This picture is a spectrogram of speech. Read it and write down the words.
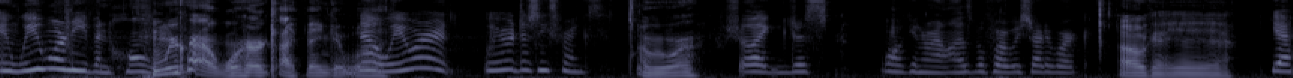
And we weren't even home. We were at work, I think it was. no, we were we were at Disney Springs. oh, we were? So like just walking around. It was before we started work. Oh, okay, yeah, yeah, yeah.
